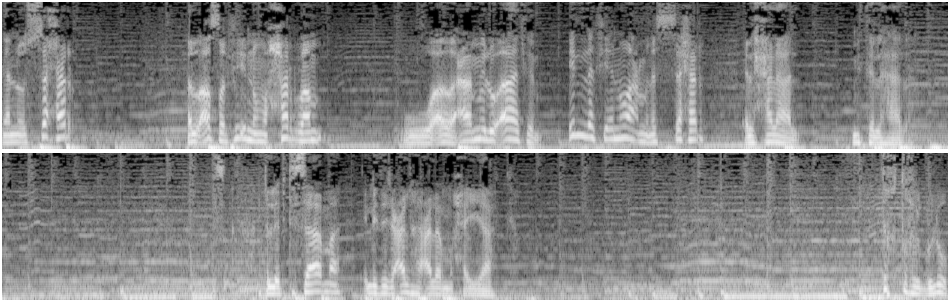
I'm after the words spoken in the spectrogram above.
لأنه السحر الأصل فيه إنه محرم وعامله آثم. إلا في أنواع من السحر الحلال مثل هذا. الابتسامة اللي تجعلها على محياك. تخطف القلوب.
